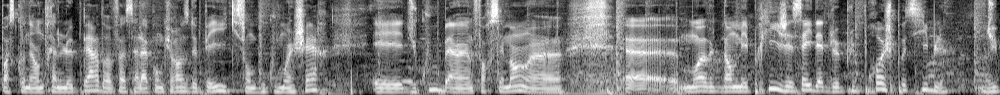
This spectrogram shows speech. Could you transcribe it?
parce qu'on est en train de le perdre face à la concurrence de pays qui sont beaucoup moins chers. Et du coup, ben, forcément, euh, euh, moi, dans mes prix, j'essaye d'être le plus proche possible du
